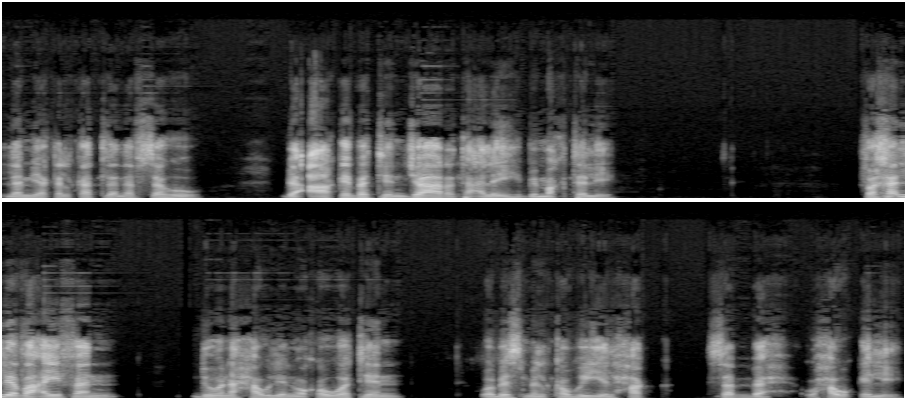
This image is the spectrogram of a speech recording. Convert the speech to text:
لم يقل قتل نفسه بعاقبة جارت عليه بمقتل فخلي ضعيفا دون حول وقوة وباسم القوي الحق سبح وحوقلي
